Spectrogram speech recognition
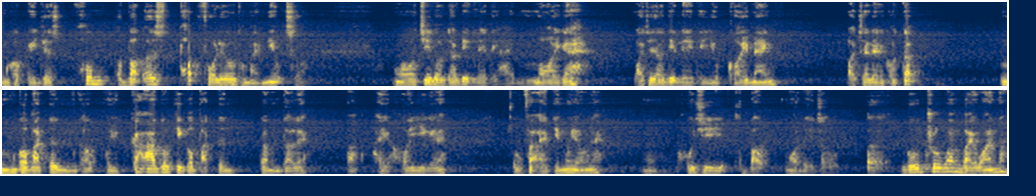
五個 pages，home about us portfolio 同埋 news。我知道有啲你哋係唔愛嘅，或者有啲你哋要改名，或者你哋覺得五個八噸唔夠，我要加多幾個八噸得唔得咧？啊，係可以嘅。做法係點樣樣咧？嗯，好似不我哋就誒、go through one by one 啦。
